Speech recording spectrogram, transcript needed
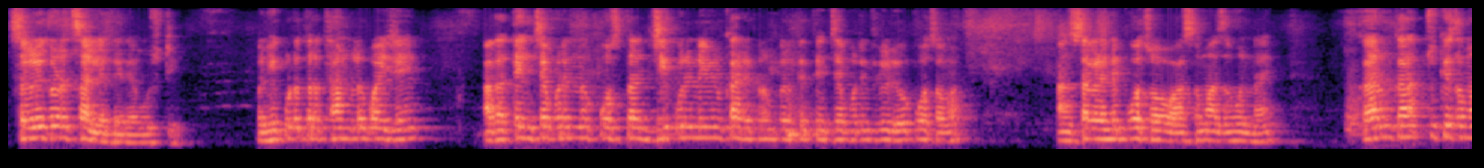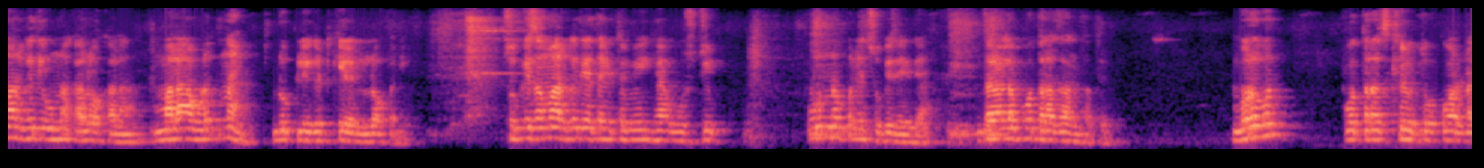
सगळीकडेच चालल्या त्या त्या गोष्टी. पण हे कुठं तर थांबलं पाहिजे. आता त्यांच्यापर्यंत पोहोचतात जे कोणी नवीन कार्यक्रम करते त्यांच्यापर्यंत व्हिडिओ पोहोचावा. आणि सगळ्यांनी पोहोचवावा असं माझं म्हणणं आहे. कारण का? चुकीचा मार्ग देऊ नका लोकांना मला आवडत नाही डुप्लिकेट केलेलं लोकांनी. चुकीचा मार्ग देताय तुम्ही ह्या गोष्टी पूर्णपणे चुकीच्या द्या दराला पोतरा जाणता तुम्ही बरोबर? पोतराच खेळतो कोरडा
